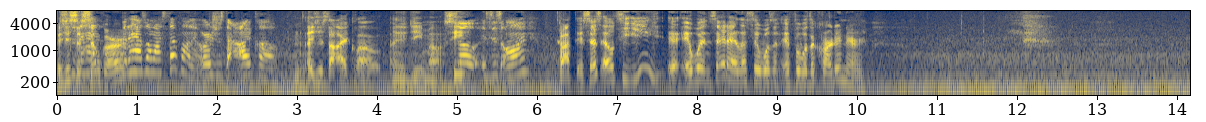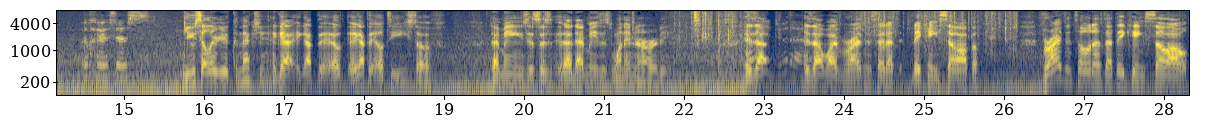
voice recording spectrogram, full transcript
It's just a SIM has- card. But it has all my stuff on it, or it's just the iCloud. It's just the iCloud and your Gmail. See, So, is this on? It says LTE. It, it wouldn't say that unless it wasn't if it was a card in there. Okay, it says. You your connection. It got it got the L, it got the LTE stuff. That means it's a, that means it's one in there already. Is Why that that? is that why Verizon said that they can't sell out the? Verizon told us that they can't sell out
